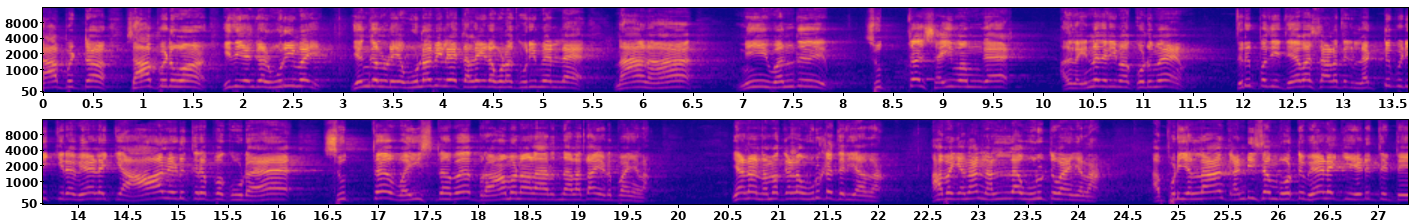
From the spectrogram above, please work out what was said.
சாப்பிட்டோம் சாப்பிடுவோம் இது எங்கள் உரிமை. எங்களுடைய உணவிலே தலையிட உனக்கு உரிமை இல்லை. நானா நீ வந்து சுத்த சைவம்ங்க. அதில் என்ன தெரியுமா கொடுமை? திருப்பதி தேவஸ்தானத்துக்கு லட்டு பிடிக்கிற வேலைக்கு ஆள் எடுக்கிறப்ப கூட சுத்த வைஷ்ணவ பிராமணாலாக இருந்தால தான் எடுப்பாங்களாம். ஏன்னா நமக்கெல்லாம் உருட்ட தெரியாதான். அவங்க தான் நல்லா உருட்டுவாங்களாம் அப்படியெல்லாம் கண்டிஷன் போட்டு வேலைக்கு எடுத்துட்டு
